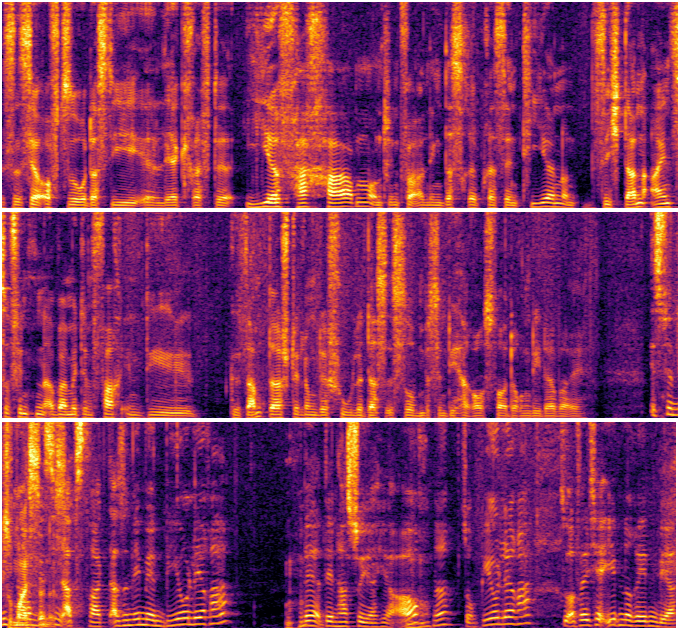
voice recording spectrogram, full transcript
Es ist ja oft so, dass die äh, Lehrkräfte ihr Fach haben und vor allen Dingen das repräsentieren und sich dann einzufinden, aber mit dem Fach in die Gesamtdarstellung der Schule, das ist so ein bisschen die Herausforderung, die dabei Ist für mich zu noch ein bisschen ist. abstrakt. Also nehmen wir einen Biolehrer, Mhm. den hast du ja hier auch, ne? so ein Biolehrer. So, auf welcher Ebene reden wir?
